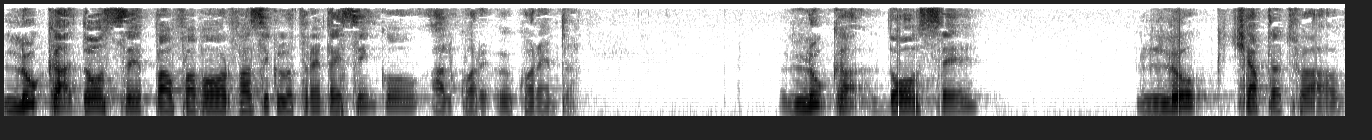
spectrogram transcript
Luca 12, por favor, versículo 35 al cuar- eh, 40. Luca 12, Luke chapter 12,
